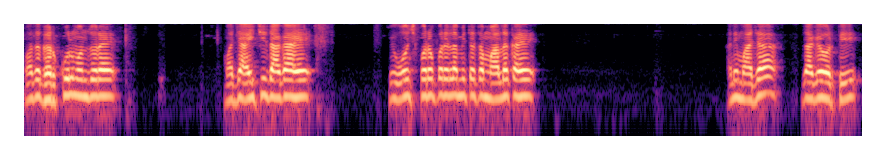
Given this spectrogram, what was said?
माझं घरकुल मंजूर आहे. माझ्या आईची जागा आहे. मी वंश परंपरेला मी त्याचा मालक आहे. आणि माझ्या जागेवरती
